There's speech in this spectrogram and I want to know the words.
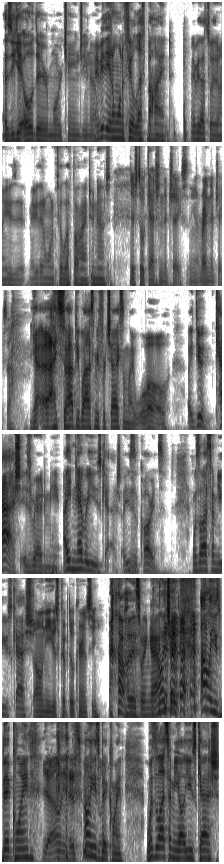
As you get older, more change. You know. Maybe they don't want to feel left behind. Maybe that's why they don't use it. Maybe they don't want to feel left behind. Who knows? They're still cashing their checks. You know, writing their checks out. Yeah, I I still have people ask me for checks. I'm like, whoa. Like, dude, cash is rare to me. I never use cash. I use Yeah. the cards. When's the last time you used cash? I only use cryptocurrency. oh, this one guy. I only trade. I only use Bitcoin. Yeah, I only use. I only use Bitcoin. When's the last time y'all used cash?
